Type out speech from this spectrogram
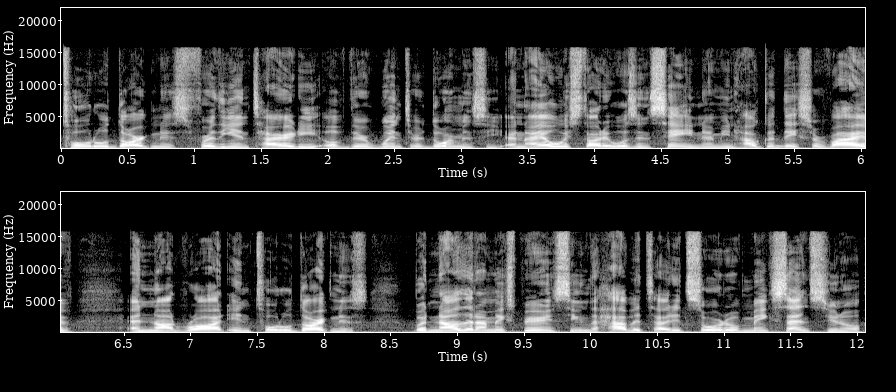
total darkness for the entirety of their winter dormancy. And I always thought it was insane. I mean, how could they survive and not rot in total darkness? But now that I'm experiencing the habitat, it sort of makes sense, you know?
